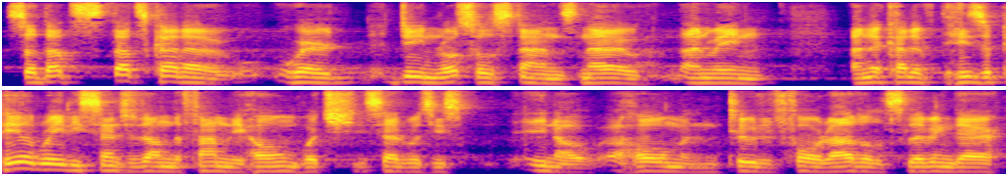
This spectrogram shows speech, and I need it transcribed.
so that's that's kind of where Dean Russell stands now. I mean, and kind of his appeal really centered on the family home, which he said was his you know a home and included four adults living there.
